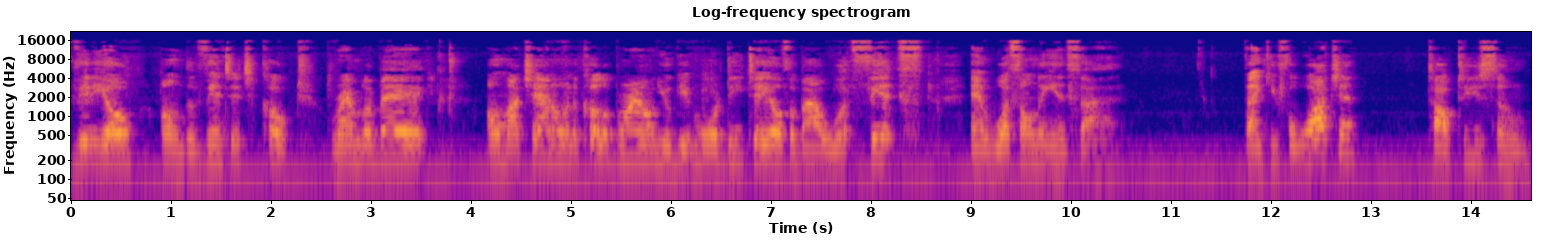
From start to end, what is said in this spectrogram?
video on the vintage Coach Rambler bag. On my channel in the color brown, you'll get more details about what fits and what's on the inside. Thank you for watching. Talk to you soon.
